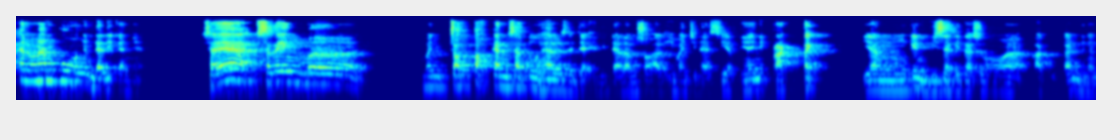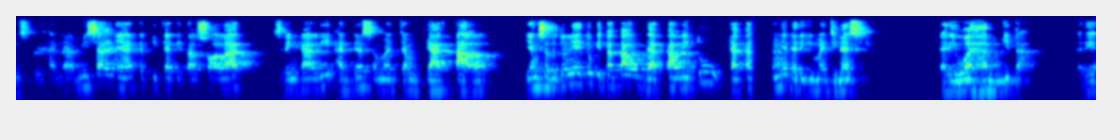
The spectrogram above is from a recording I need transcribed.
akan mampu mengendalikannya. Saya sering me mencontohkan satu hal saja ini dalam soal imajinasi, artinya ini praktek yang mungkin bisa kita semua lakukan dengan sederhana. Misalnya ketika kita sholat, sering kali ada semacam gatal, yang sebetulnya itu kita tahu gatal itu datangnya dari imajinasi, dari waham kita, dari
